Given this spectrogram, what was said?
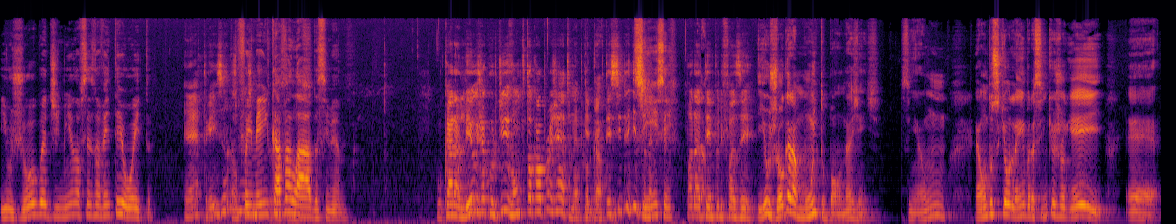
e o jogo é de 1998. É, três anos Então mesmo. foi meio encavalado assim mesmo. O cara leu, já curtiu e vamos tocar o projeto, né? Porque deve ter sido isso, sim, né? Sim, Para dar tempo de fazer. E o jogo era muito bom, né, gente? Assim, é um, é um dos que eu lembro, assim, que eu joguei... É,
